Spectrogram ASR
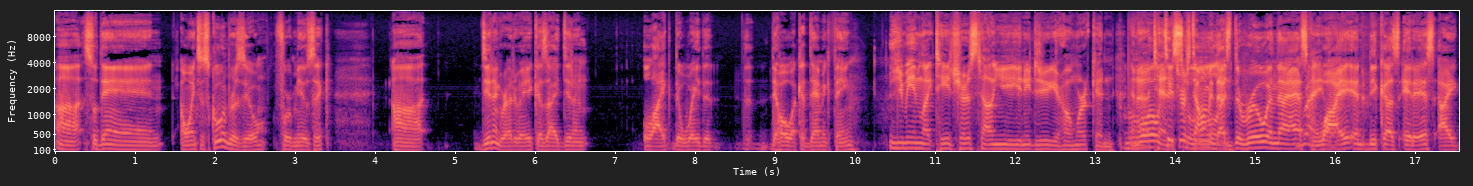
uh, so then I went to school in Brazil for music. Uh, didn't graduate because I didn't like the way that the, the whole academic thing. You mean like teachers telling you you need to do your homework and, and well, teachers telling me school that's and- the rule, and I ask Right, why, right. and because it is, I,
